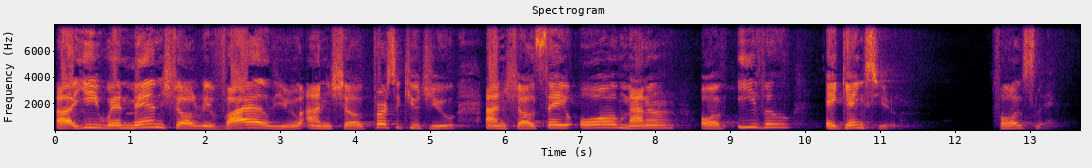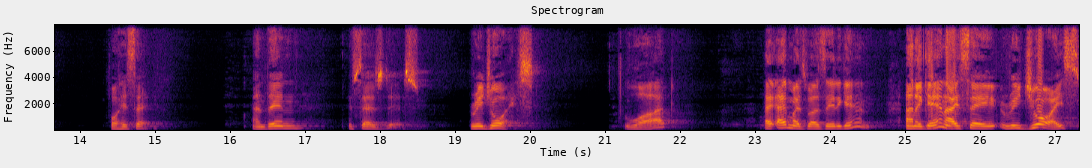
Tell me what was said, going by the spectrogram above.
are ye when men shall revile you and shall persecute you and shall say all manner of evil against you falsely for his sake. And then it says this rejoice. What? I, I might as well say it again. And again, I say rejoice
